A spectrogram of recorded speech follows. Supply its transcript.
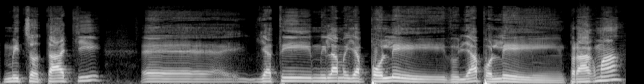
Μητσοτάκη, γιατί μιλάμε για πολλή δουλειά, πολύ πράγμα.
